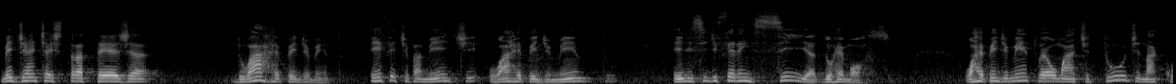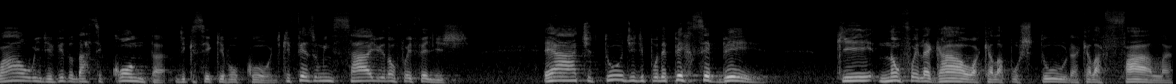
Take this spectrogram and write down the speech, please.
mediante a estratégia do arrependimento. Efetivamente, o arrependimento, ele se diferencia do remorso. O arrependimento é uma atitude na qual o indivíduo dá-se conta de que se equivocou, de que fez um ensaio e não foi feliz. É a atitude de poder perceber que não foi legal aquela postura, aquela fala,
